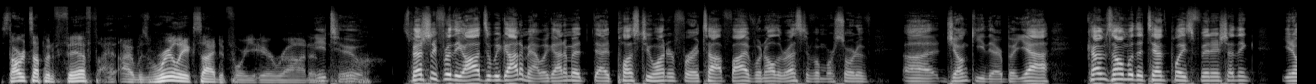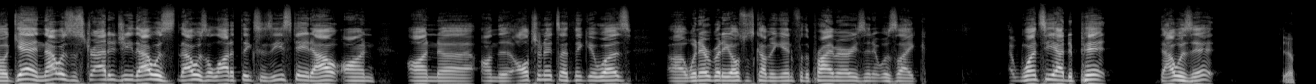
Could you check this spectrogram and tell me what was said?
starts up in fifth. I, I was really excited for you here, Rod. And, me too. Especially for the odds that we got him at. We got him at, at plus 200 for a top five when all the rest of them were sort of uh, junky there. But yeah, comes home with a 10th place finish. I think, you know, again, that was a strategy. That was that was a lot of things because he stayed out on on uh, on the alternates, I think it was, uh, when everybody else was coming in for the primaries. And it was like, once he had to pit, that was it. Yep.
